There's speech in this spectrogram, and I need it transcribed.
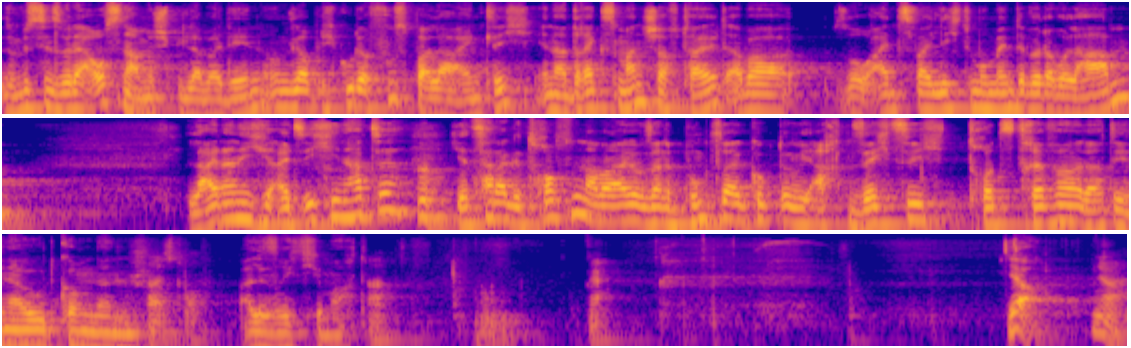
so ein bisschen so der Ausnahmespieler bei denen. Unglaublich guter Fußballer eigentlich, in einer Drecksmannschaft halt, aber so ein, zwei lichte Momente wird er wohl haben. Leider nicht, als ich ihn hatte. Jetzt hat er getroffen, aber auf seine Punktzahl geguckt, irgendwie 68, trotz Treffer. dachte ich, na gut, komm, dann Scheiß drauf. alles richtig gemacht. Ah. Ja. Ja, Ja.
